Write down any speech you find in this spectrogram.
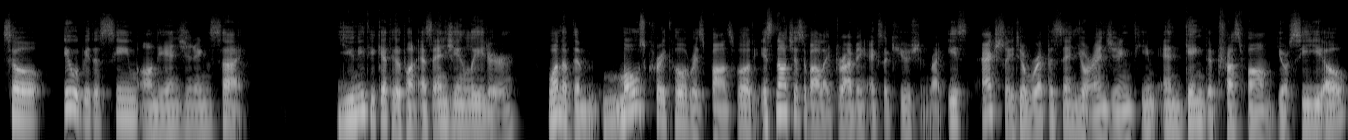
So it would be the same on the engineering side. You need to get to the point as engineering leader one of the most critical responsibility it's not just about like driving execution right it's actually to represent your engineering team and gain the trust from your ceo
